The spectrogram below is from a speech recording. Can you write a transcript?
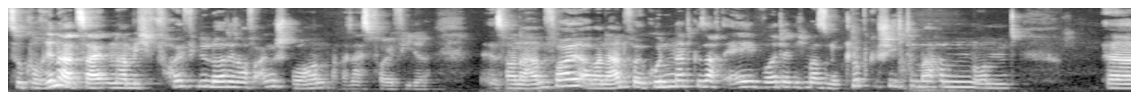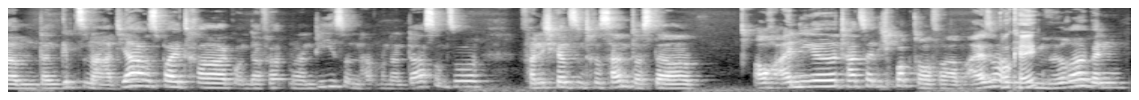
zu Corinna-Zeiten haben mich voll viele Leute darauf angesprochen. Was heißt voll viele? Es war eine Handvoll, aber eine Handvoll Kunden hat gesagt, ey, wollt ihr nicht mal so eine Clubgeschichte machen und ähm, dann gibt es eine Art Jahresbeitrag und dafür hat man dann dies und hat man dann das und so. Fand ich ganz interessant, dass da auch einige tatsächlich Bock drauf haben. Also okay. lieben Hörer, wenn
